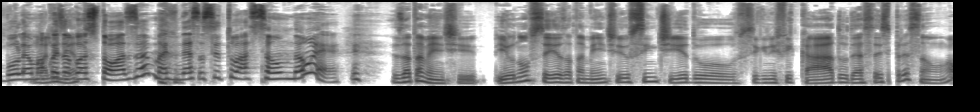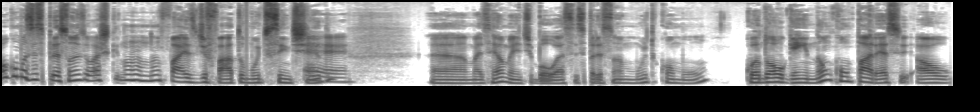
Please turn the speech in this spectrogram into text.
Bolo é uma um coisa alimento. gostosa, mas nessa situação não é. Exatamente. Eu não sei exatamente o sentido, o significado dessa expressão. Algumas expressões eu acho que não, não faz de fato muito sentido. É. É, mas realmente, boa, essa expressão é muito comum. Quando alguém não comparece ao,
